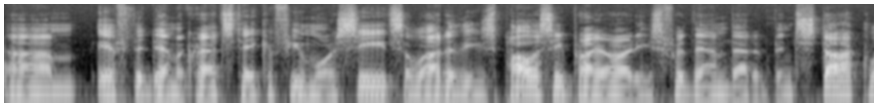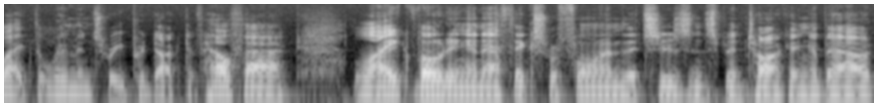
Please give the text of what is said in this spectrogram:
um, if the Democrats take a few more seats, a lot of these policy priorities for them that have been stuck, like the Women's Reproductive Health Act, like voting and ethics reform that Susan's been talking about,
